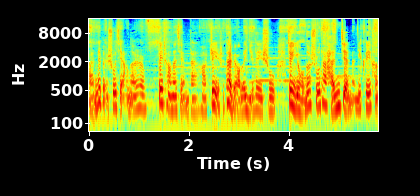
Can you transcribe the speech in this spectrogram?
啊，那本书讲的是非常的简单哈，这也是代表了一类书。就有的书它很简单，你可以很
